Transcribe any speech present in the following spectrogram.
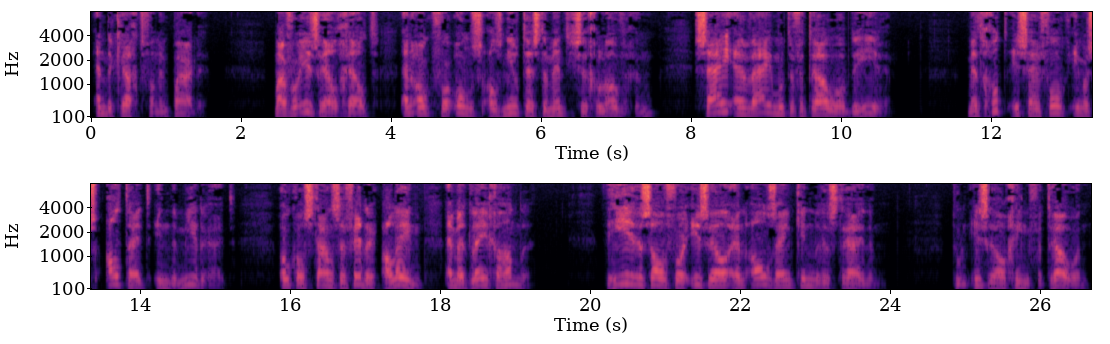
en de kracht van hun paarden. Maar voor Israël geldt, en ook voor ons als nieuwtestamentische gelovigen, zij en wij moeten vertrouwen op de Heere. Met God is zijn volk immers altijd in de meerderheid, ook al staan ze verder alleen en met lege handen. De Heere zal voor Israël en al zijn kinderen strijden. Toen Israël ging vertrouwen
